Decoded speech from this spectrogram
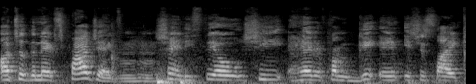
onto the next project. Mm-hmm. Shandy still she had it from getting. It's just like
